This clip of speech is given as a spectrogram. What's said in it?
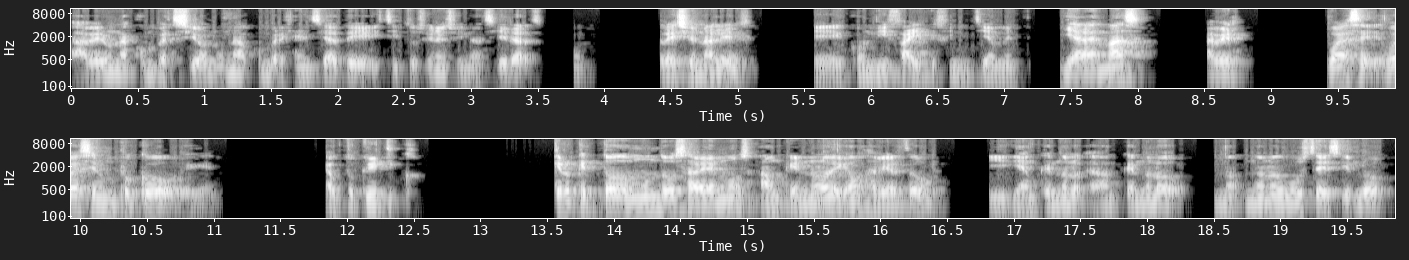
haber una conversión, una convergencia de instituciones financieras tradicionales eh, con DeFi definitivamente. Y además, a ver, voy a ser, voy a ser un poco eh, autocrítico. Creo que todo el mundo sabemos, aunque no lo digamos abierto, y, aunque, no, lo, aunque no, lo, no, nos guste decirlo,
